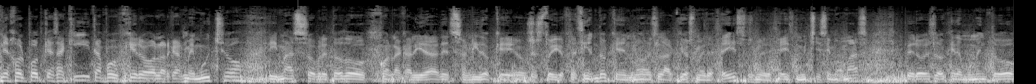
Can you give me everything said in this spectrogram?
dejo el podcast aquí, tampoco quiero alargarme mucho y más sobre todo con la calidad del sonido que os estoy ofreciendo, que no es la que os merecéis, os merecéis muchísimo más, pero es lo que de momento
